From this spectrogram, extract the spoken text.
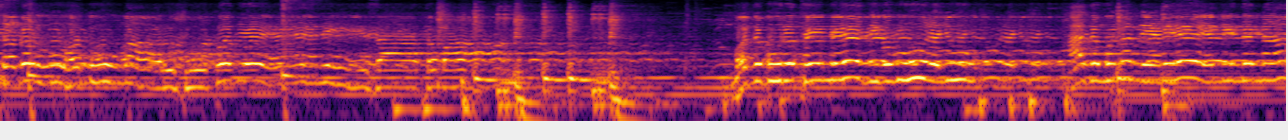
સગળું હતું મારું સુખ જેની સાથમાં. મજબૂર થઈને જીવવું રહ્યું. આજ મન નેણે નીંદ ના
